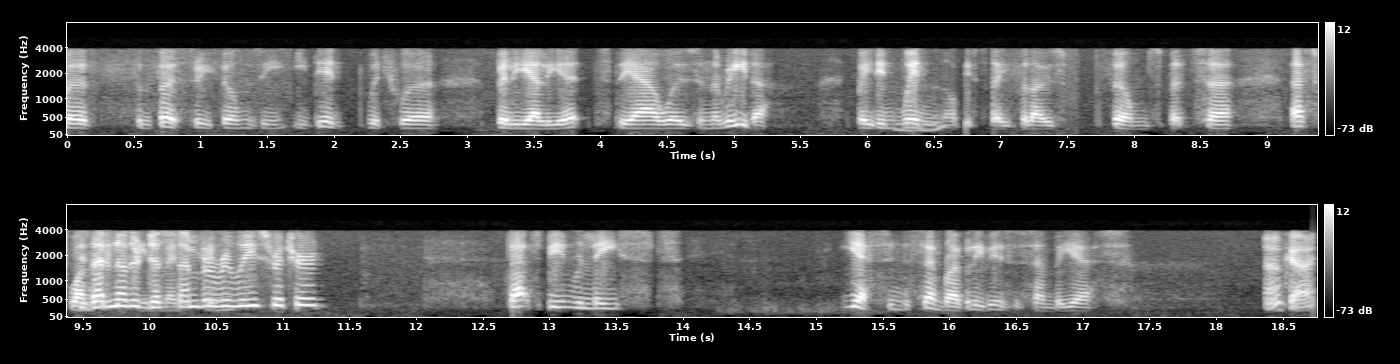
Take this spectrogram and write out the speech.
for for the first three films he, he did, which were Billy Elliot, The Hours, and The Reader. But he didn't win, obviously, for those films. But uh, that's one. Is that another December mentioned. release, Richard? That's been released. Yes, in December. I believe it is December. Yes. Okay.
